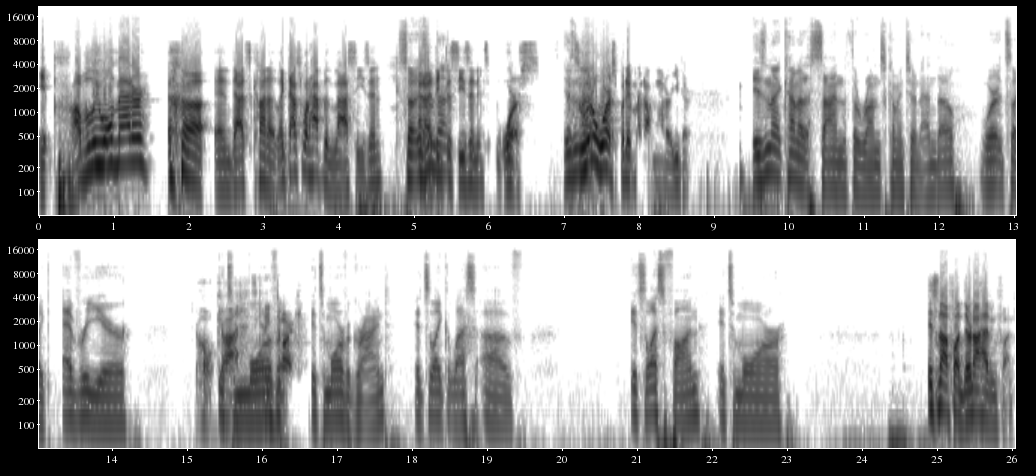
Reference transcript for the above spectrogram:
it probably won't matter. and that's kind of like that's what happened last season, So and I think that- this season it's worse. It's a that- little worse, but it might not matter either. Isn't that kind of a sign that the run's coming to an end though? Where it's like every year Oh god, it's more getting of a, it's more of a grind. It's like less of it's less fun. It's more It's not fun. They're not having fun.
